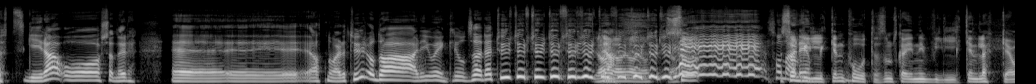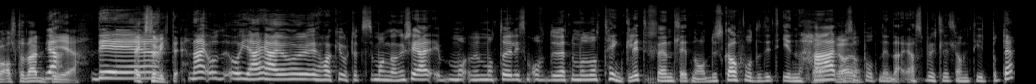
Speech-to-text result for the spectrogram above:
dødsgira og skjønner eh, at nå er det tur. Og da er de jo egentlig i hodet sitt Det er tur, tur, tur, tur, tur, tur, tur, tur, tur, tur, tur, tur, tur. Så- Hey! Sånn Så er det. hvilken pote som skal inn i hvilken løkke og alt det der, Ja, det er ikke så viktig. Nei, og, og jeg, er jo, jeg har ikke gjort dette så mange ganger, så jeg må, måtte liksom Du vet, nå må du tenke litt, vent litt nå. Du skal ha hodet ditt inn her, Ja, ja, ja. og så poten din der. Jeg har brukt litt lang tid på det.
